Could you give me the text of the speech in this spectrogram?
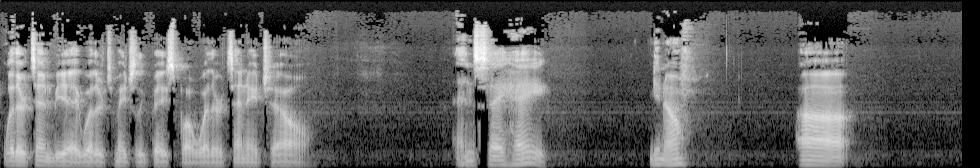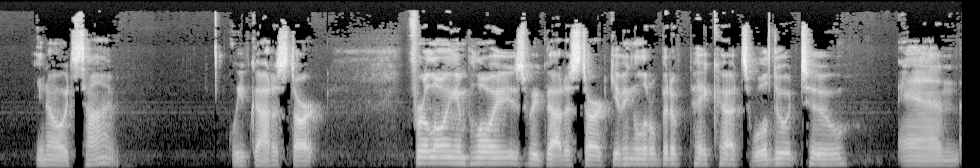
whether it's nba whether it's major league baseball whether it's nhl and say hey you know uh, you know it's time we've got to start furloughing employees. We've got to start giving a little bit of pay cuts. We'll do it too, and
